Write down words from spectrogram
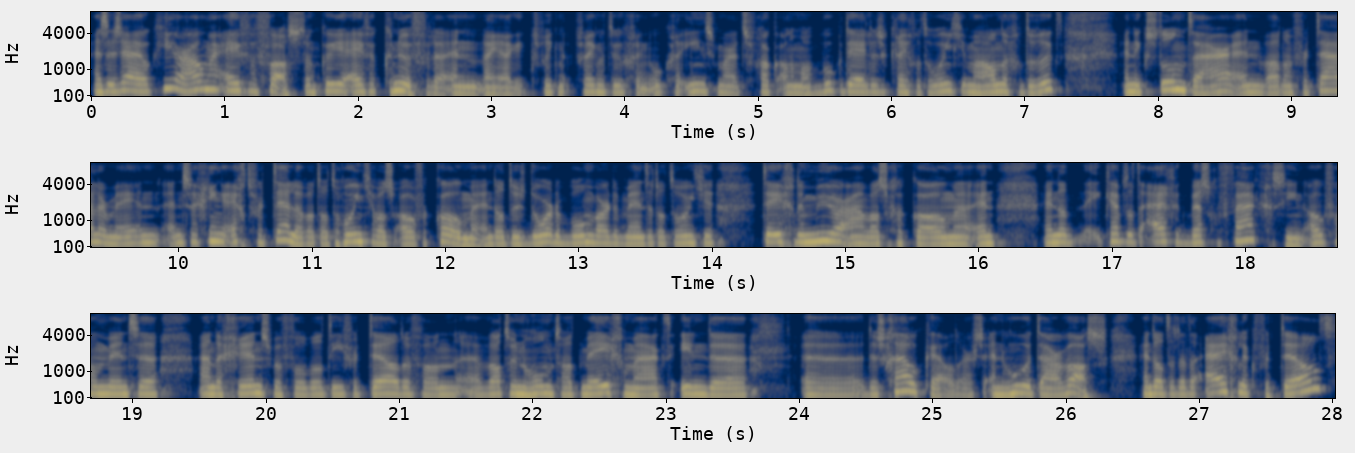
En ze zei ook, hier, hou maar even vast, dan kun je even knuffelen. En nou ja, ik spreek, spreek natuurlijk geen Oekraïens, maar het sprak allemaal boekdelen. Ik kreeg dat hondje in mijn handen gedrukt. En ik stond daar en we hadden een vertaler mee. En, en ze gingen echt vertellen wat dat hondje was overkomen. En dat dus door de bombardementen dat hondje tegen de muur aan was gekomen. En, en dat, ik heb dat eigenlijk best wel vaak gezien. Ook van mensen aan de grens bijvoorbeeld, die vertelden van uh, wat hun hond had meegemaakt in de, uh, de schuilkelders. En hoe het daar was. En dat het dat eigenlijk vertelt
